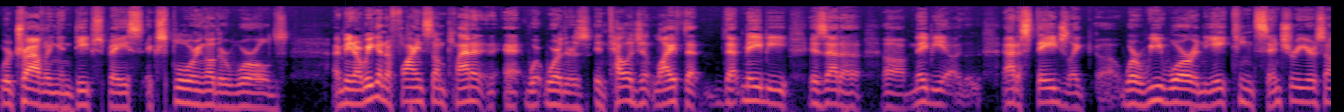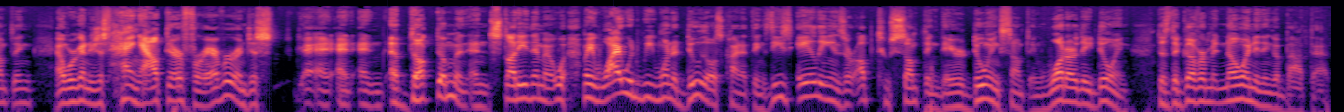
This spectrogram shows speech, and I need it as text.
we're traveling in deep space exploring other worlds I mean, are we going to find some planet where there's intelligent life that that maybe is at a uh, maybe a, at a stage like uh, where we were in the 18th century or something, and we're going to just hang out there forever and just and, and, and abduct them and, and study them. I mean, why would we want to do those kind of things? These aliens are up to something. They are doing something. What are they doing? Does the government know anything about that?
